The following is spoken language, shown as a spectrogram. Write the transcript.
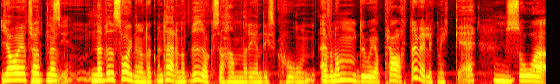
Ja, jag tror att när, att se. när vi såg den här dokumentären att vi också hamnade i en diskussion, även om du och jag pratar väldigt mycket Mm. så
